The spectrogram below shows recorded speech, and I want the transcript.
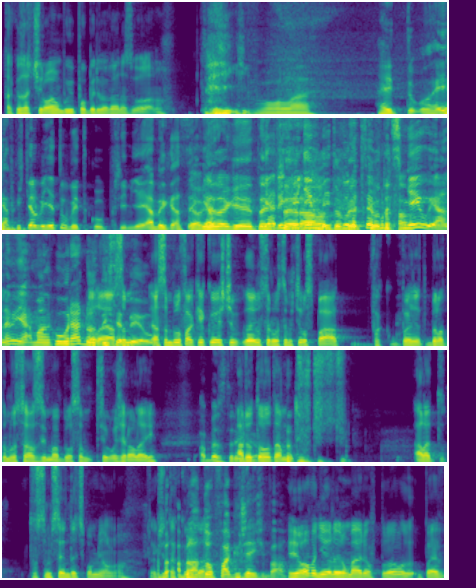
tak začal můj pobyt ve Venezuela. No. Vole. Hej, tu, hej, já bych chtěl vidět tu bitku, přímě. Já bych asi... Já mě taky já když vidím bitku, tu tak se bitku furt směju. Já nevím, já mám takovou radost, Ale když já se jsem, bijou. já jsem byl fakt jako ještě, na jednu stranu jsem chtěl spát, fakt úplně, byla tam docela zima, byl jsem přivožralej A bez a do toho tam, ale to, to jsem si jen teď vzpomněl. No. Takže A byla to fakt řežba? Jo, oni jeli normálně do vplyvu, úplně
